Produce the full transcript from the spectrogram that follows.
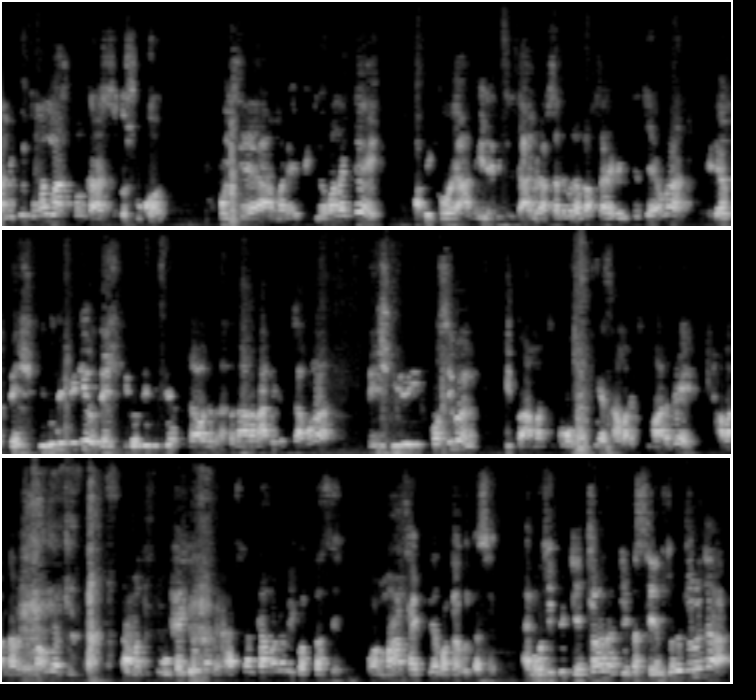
আমি কই, তোমার লাস্ট ফোন কার আসছে? তো সুকর কইছে, আমার ভিডিও বানাইতে, আমি কই, আমি এটা দিচ্ছি আমি রাফসানে বললাম, রাফসান, এটা দিতে যাও না, এটা দেশ বিরোধী ভিডিও দেশ বিরোধী ভিডিওতে যাওয়া যাবে না। না না আমি যাব না, দেশ বিরোধী পসিবল কিন্তু আমার কি কোনো হুমকি আছে? আমার একটু মারবে? আমার নামে মামলা চলছে? আমাকে একটু উঠাই দিতে হবে? রাফসান কামাকামি করতেছে। ওর মা সাইড দিয়ে কথা বলতেছে। আমি বলছি তুই টেনশন না তুই একটা সেফ জোনে চলে যা।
